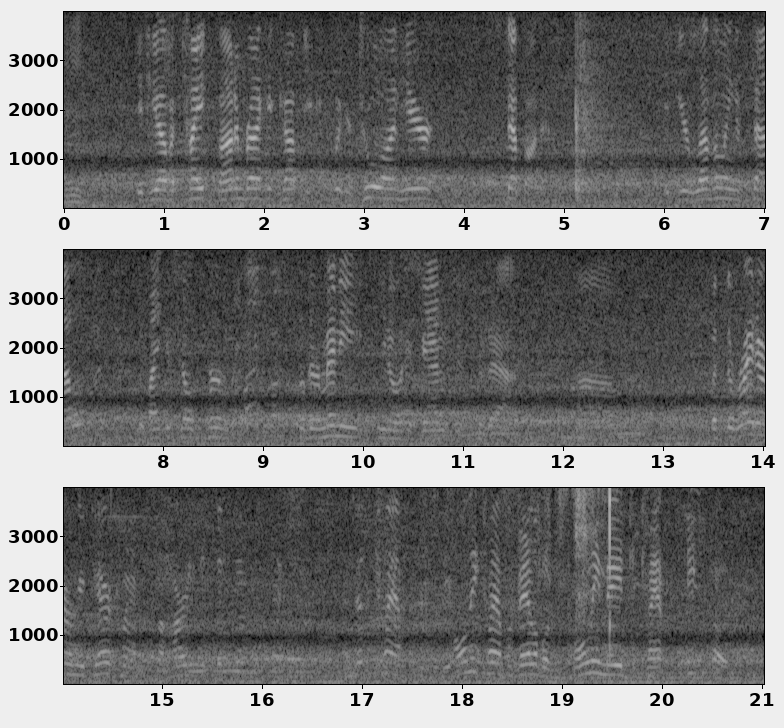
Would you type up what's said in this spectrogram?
Mm. If you have a tight bottom bracket cup, you can put your tool on here, step on it. If you're leveling a saddle, the bike is held firmly. So there are many, you know, advantages to that. Um, but the right arm repair clamp is the heart of the system. And this clamp is the only clamp available that's only made to clamp seat posts.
